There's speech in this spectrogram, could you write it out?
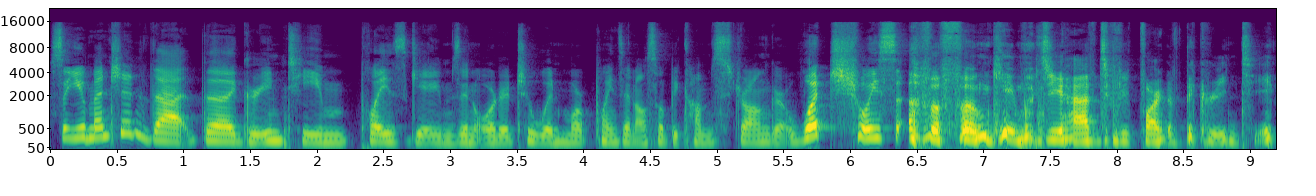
So you mentioned that the green team plays games in order to win more points and also become stronger. What choice of a phone game would you have to be part of the green team?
